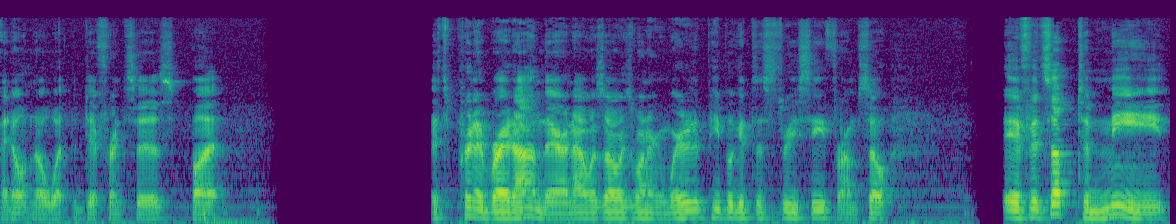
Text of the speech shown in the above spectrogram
I don't know what the difference is, but it's printed right on there. And I was always wondering, where did people get this 3C from? So if it's up to me,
